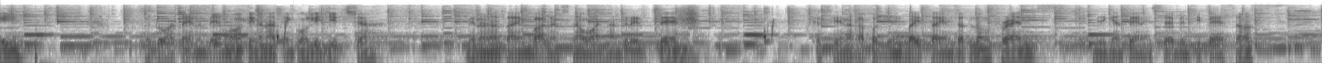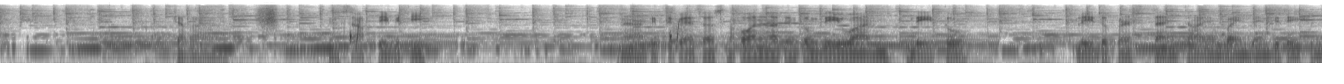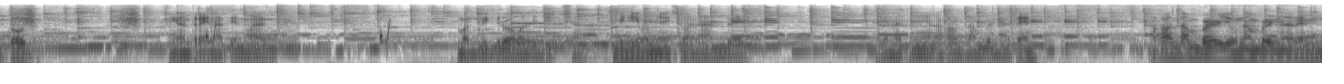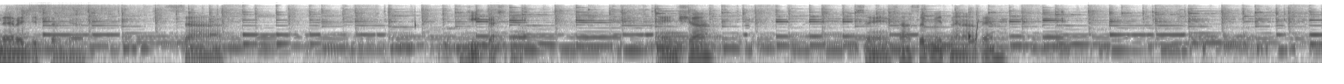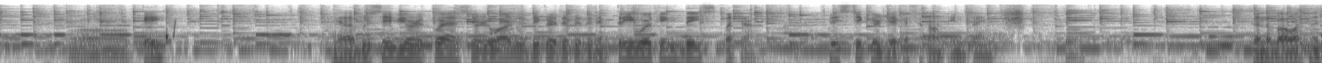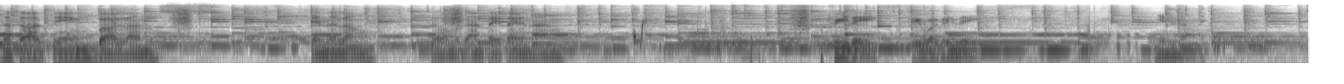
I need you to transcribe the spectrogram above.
Okay. Nagawa tayo ng demo. Tingnan natin kung legit siya. Meron na tayong balance na 110. Kasi nakapag-invite tayong tatlong friends. Binigyan tayo ng 70 pesos. Tsaka yung sa activity na 50 pesos. Nakuha na natin tong day 1, day 2. Play the first time. Tsaka yung bind the invitation code. Ngayon try natin mag mag-withdraw kung legit siya. Minimum niya is 100. Lagyan natin yung account number natin. Account number, yung number na rin na-register nyo sa Gcash nyo. Ayan siya. So, yun, sasubmit na natin. Okay. You have received your request. Your reward will be credited within 3 working days pa siya. Please check your Gcash account in time. Okay. So, nabawas na siya sa ating balance. 10 na lang. So, mag-aantay tayo ng 3 days. 3 working days.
